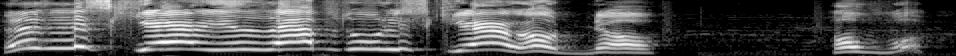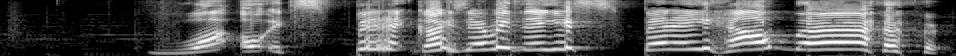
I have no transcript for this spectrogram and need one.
This is scary. This is absolutely scary. Oh, no. Oh, what? What? Oh, it's spinning. Guys, everything is spinning. Help me.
